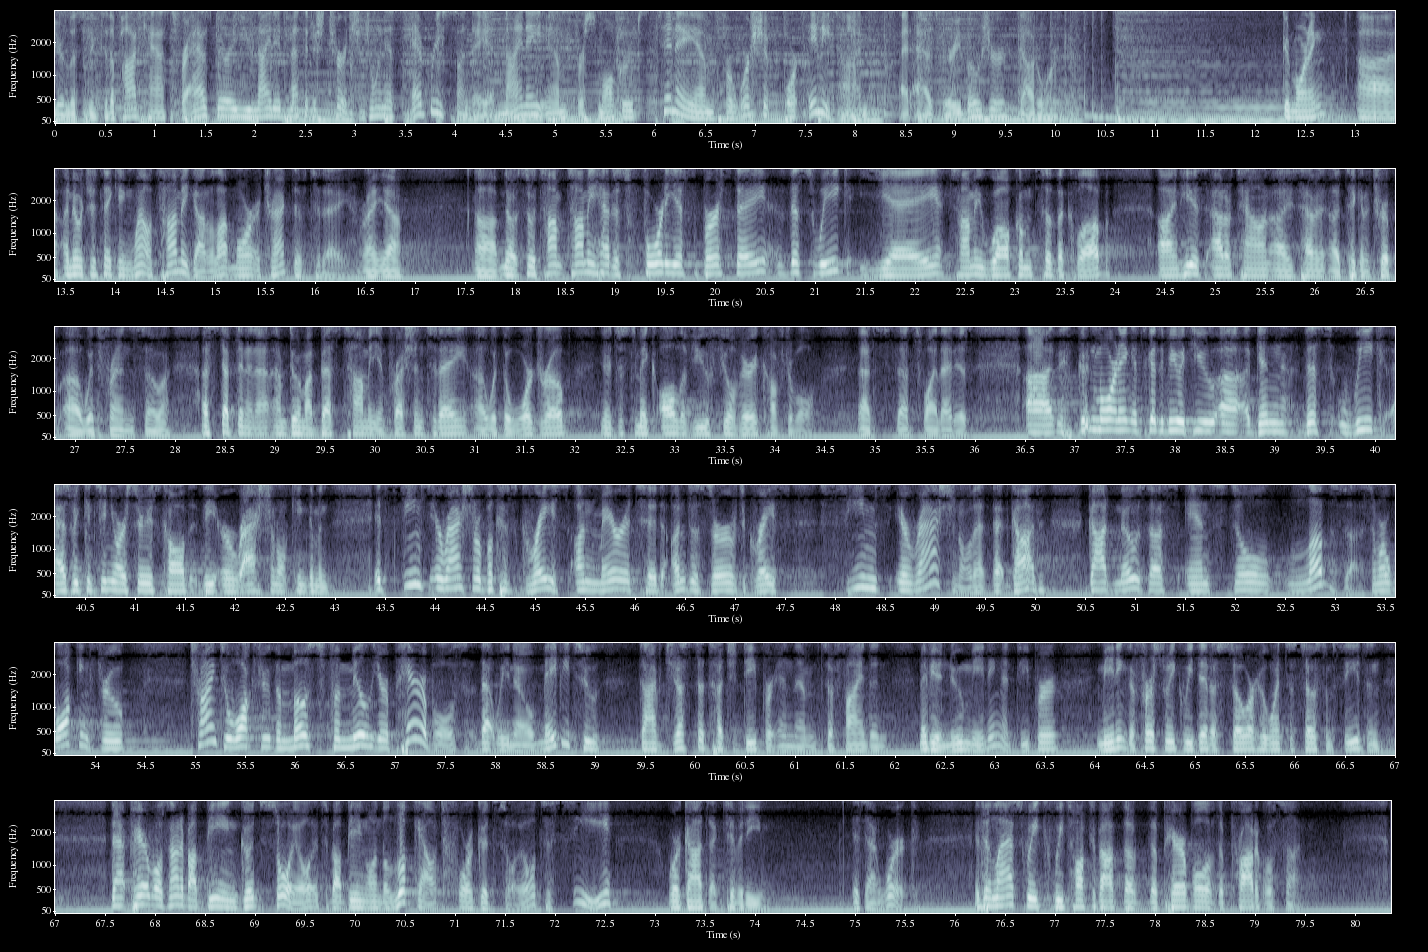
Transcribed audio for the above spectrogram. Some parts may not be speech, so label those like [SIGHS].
You're listening to the podcast for Asbury United Methodist Church. Join us every Sunday at 9 a.m. for small groups, 10 a.m. for worship, or anytime at asburybosier.org. Good morning. Uh, I know what you're thinking. Wow, Tommy got a lot more attractive today, right? Yeah. Uh, no, so Tom, Tommy had his 40th birthday this week. Yay. Tommy, welcome to the club. Uh, and he is out of town. Uh, he's having uh, taking a trip uh, with friends. So uh, I stepped in and I'm doing my best Tommy impression today uh, with the wardrobe, you know, just to make all of you feel very comfortable. That's that's why that is. Uh, good morning. It's good to be with you uh, again this week as we continue our series called "The Irrational Kingdom." And it seems irrational because grace, unmerited, undeserved grace, seems irrational. That that God God knows us and still loves us. And we're walking through, trying to walk through the most familiar parables that we know, maybe to dive just a touch deeper in them to find an, maybe a new meaning, a deeper meaning. The first week we did a sower who went to sow some seeds, and that parable is not about being good soil, it's about being on the lookout for good soil to see where God's activity is at work. And then last week we talked about the, the parable of the prodigal son.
